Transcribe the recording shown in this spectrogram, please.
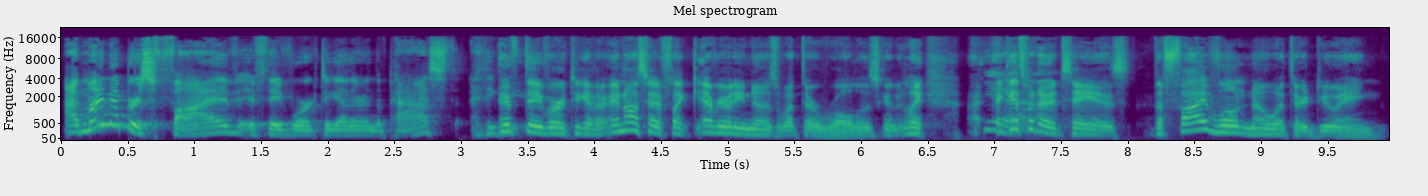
Uh, my number is five if they've worked together in the past. I think if they've worked together, and also if like everybody knows what their role is going to like. I, I guess what I would say is the five won't know what they're doing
